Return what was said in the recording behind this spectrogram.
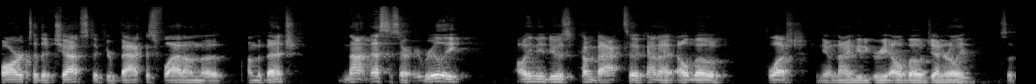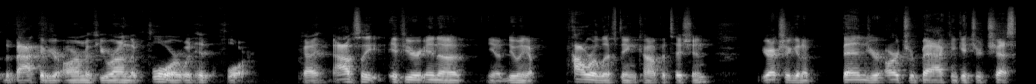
bar to the chest if your back is flat on the on the bench, not necessary. Really, all you need to do is come back to kind of elbow flush, you know, 90 degree elbow generally. So the back of your arm, if you were on the floor, would hit the floor. Okay. Obviously, if you're in a, you know, doing a powerlifting competition, you're actually going to bend your arch your back and get your chest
